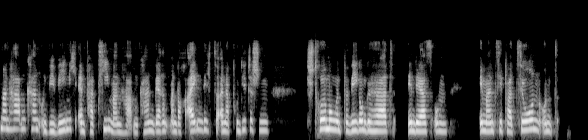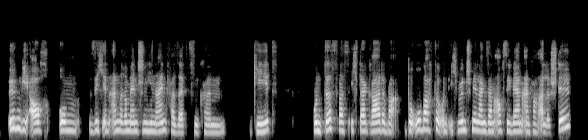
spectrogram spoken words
man haben kann und wie wenig Empathie man haben kann, während man doch eigentlich zu einer politischen Strömung und Bewegung gehört, in der es um Emanzipation und irgendwie auch um sich in andere Menschen hineinversetzen können geht. Und das, was ich da gerade beobachte, und ich wünsche mir langsam auch, sie wären einfach alle still,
